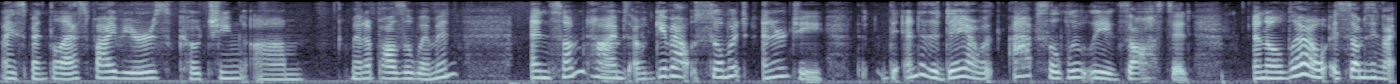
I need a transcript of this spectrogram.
I spent the last five years coaching um, menopausal women, and sometimes I would give out so much energy that at the end of the day I was absolutely exhausted. And although it's something I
